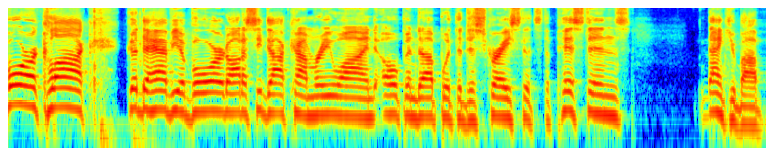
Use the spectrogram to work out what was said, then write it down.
Four o'clock. Good to have you aboard. Audacy.com rewind opened up with the disgrace that's the Pistons. Thank you, Bob.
